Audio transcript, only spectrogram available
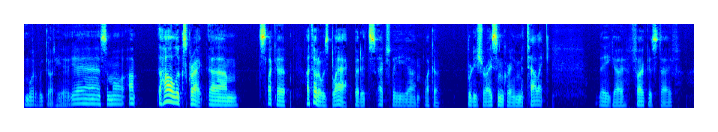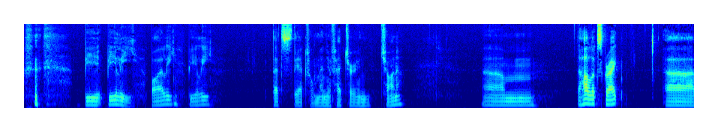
what have we got here? Yeah, some more. Um, the hull looks great. Um, it's like a. I thought it was black, but it's actually um, like a British racing green, metallic. There you go. Focus, Dave. Be- Beely, Biley. That's the actual manufacturer in China. Um, the hull looks great. Uh,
